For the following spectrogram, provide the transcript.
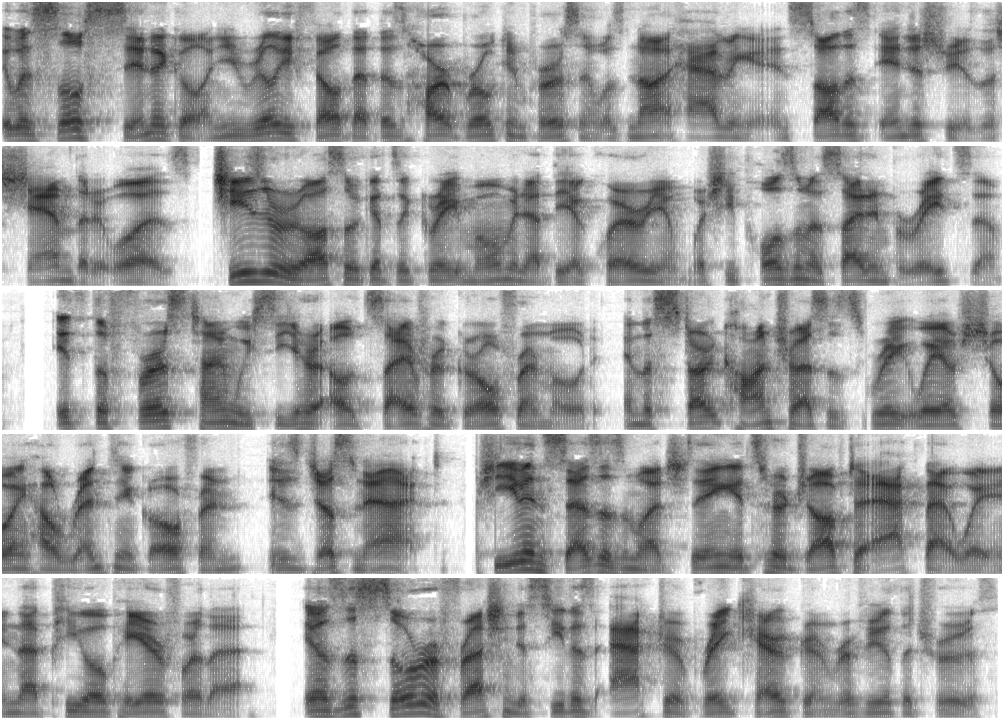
It was so cynical, and you really felt that this heartbroken person was not having it and saw this industry as a sham that it was. Chizuru also gets a great moment at the aquarium where she pulls him aside and berates him. It's the first time we see her outside of her girlfriend mode, and the stark contrast is a great way of showing how renting a girlfriend is just an act. She even says as much, saying it's her job to act that way and that people pay her for that. It was just so refreshing to see this actor break character and reveal the truth.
